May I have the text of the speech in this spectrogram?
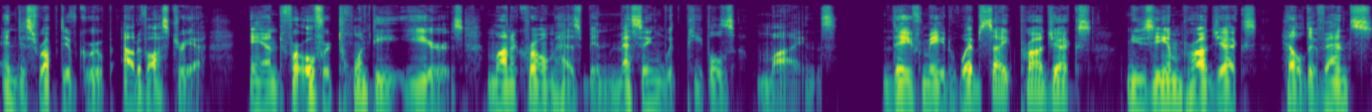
and disruptive group out of Austria. And for over 20 years, Monochrom has been messing with people's minds. They've made website projects, museum projects, held events,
